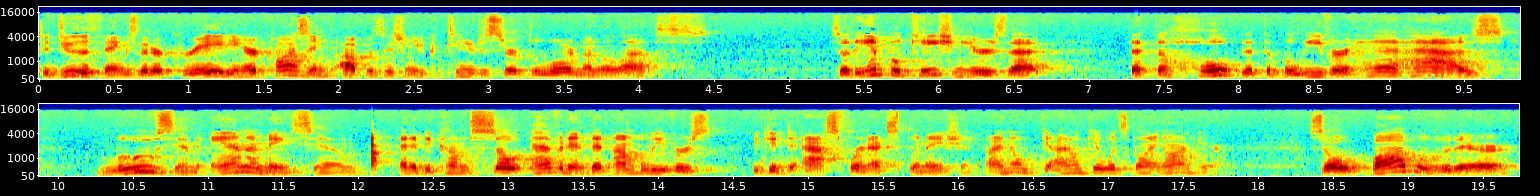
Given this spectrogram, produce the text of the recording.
to do the things that are creating or causing opposition. You continue to serve the Lord nonetheless. So the implication here is that, that the hope that the believer ha- has moves him, animates him, and it becomes so evident that unbelievers begin to ask for an explanation. I don't, I don't get what's going on here. So Bob over there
